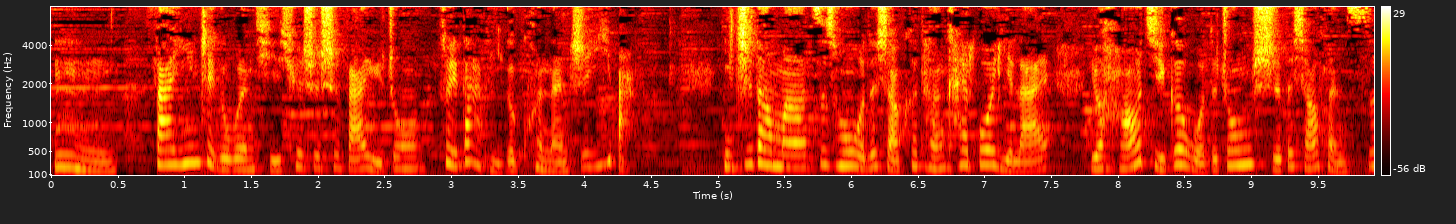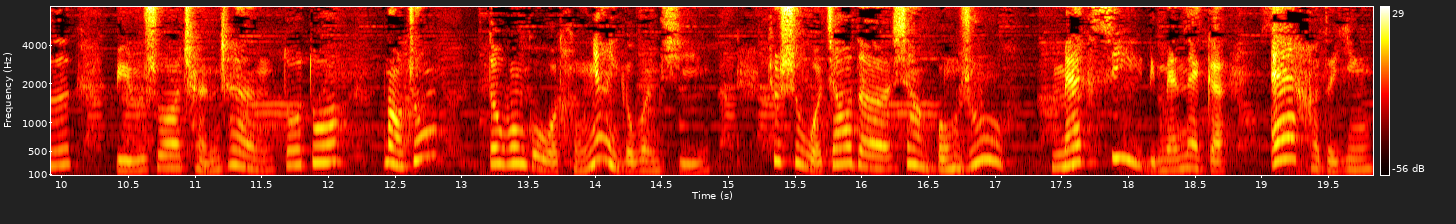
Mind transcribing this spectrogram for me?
嗯，发音这个问题确实是法语中最大的一个困难之一吧？你知道吗？自从我的小课堂开播以来，有好几个我的忠实的小粉丝，比如说晨晨、多多、闹钟。都问过我同样一个问题，就是我教的像 Bonjour、Maxi 里面那个 R 的音，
